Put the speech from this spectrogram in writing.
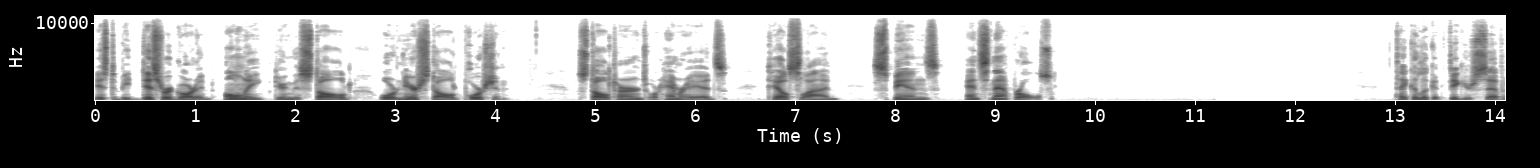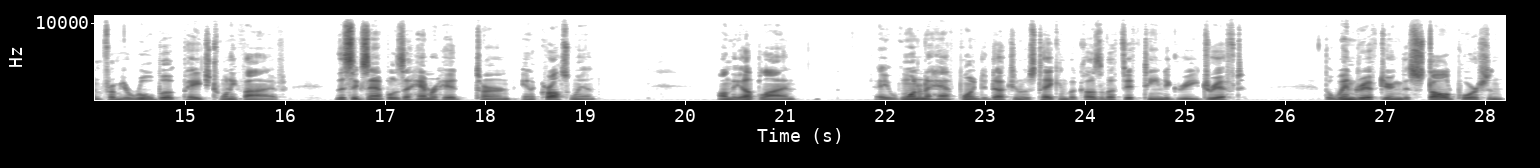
is to be disregarded only during the stalled or near stalled portion. Stall turns or hammerheads, tail slide, spins, and snap rolls. Take a look at figure 7 from your rule book page 25. This example is a hammerhead turn in a crosswind. On the upline, a one and a half point deduction was taken because of a 15 degree drift. The wind drift during the stalled portion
